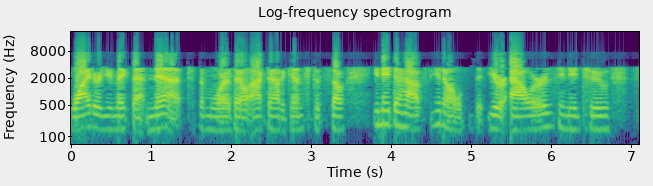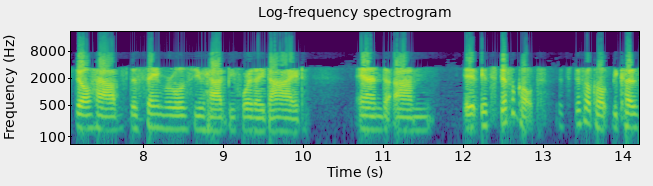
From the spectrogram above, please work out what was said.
wider you make that net, the more they'll act out against it. So you need to have, you know, your hours. You need to still have the same rules you had before they died, and um, it, it's difficult. It's difficult because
